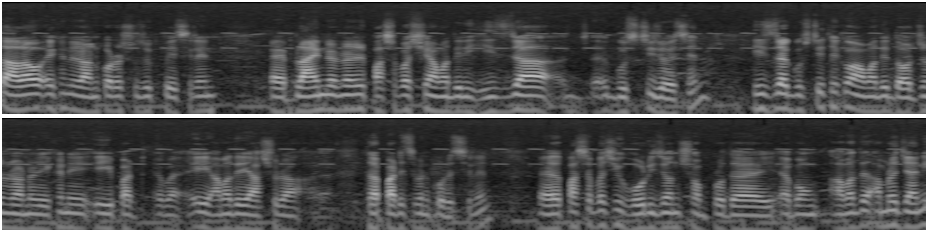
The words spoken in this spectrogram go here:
তারাও এখানে রান করার সুযোগ পেয়েছিলেন। ব্লাইন্ড রানারের পাশাপাশি আমাদের হিজরা গোষ্ঠী রয়েছেন। হিজড়া গোষ্ঠী থেকেও আমাদের দশজন রানার এখানে এই পার্ট এই আমাদের এই আসরা তারা পার্টিসিপেট করেছিলেন। পাশাপাশি হরিজন সম্প্রদায় এবং আমাদের আমরা জানি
